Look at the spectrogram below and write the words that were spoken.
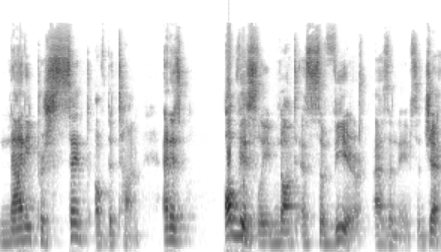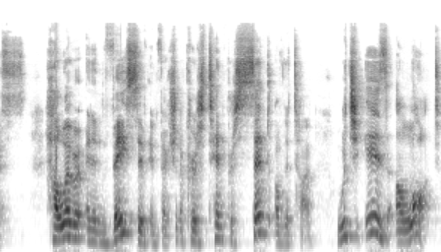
90% of the time and is obviously not as severe as the name suggests. However, an invasive infection occurs 10% of the time, which is a lot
